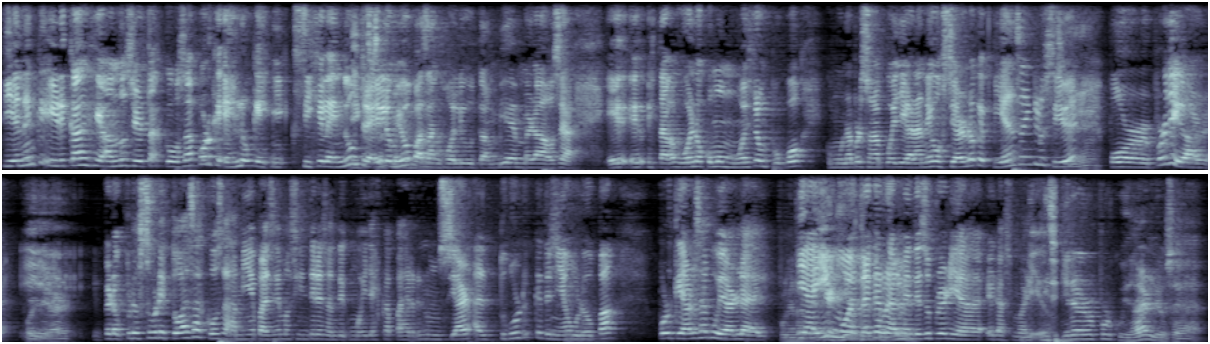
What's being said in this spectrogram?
tienen que ir canjeando ciertas cosas porque es lo que exige la industria. Y lo mismo pasa en Hollywood también, ¿verdad? O sea, eh, eh, está bueno cómo muestra un poco cómo una persona puede llegar a negociar lo que piensa inclusive Sí. por, por llegar. Por Y- llegar. pero, pero sobre todas esas cosas, a mí me parece demasiado interesante cómo ella es capaz de renunciar al tour que tenía Europa por quedarse a cuidarle a él. Porque Y ahí muestra que realmente su prioridad era su Ni, marido. ni siquiera era por cuidarle, o sea,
